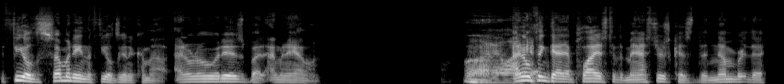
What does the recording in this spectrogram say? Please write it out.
the field, somebody in the field's gonna come out. I don't know who it is, but I'm gonna have them. Well, I, like I don't it. think that applies to the Masters because the number the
